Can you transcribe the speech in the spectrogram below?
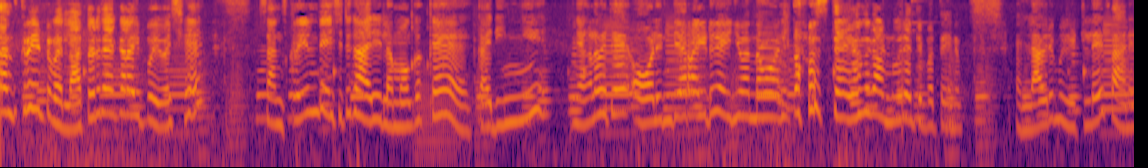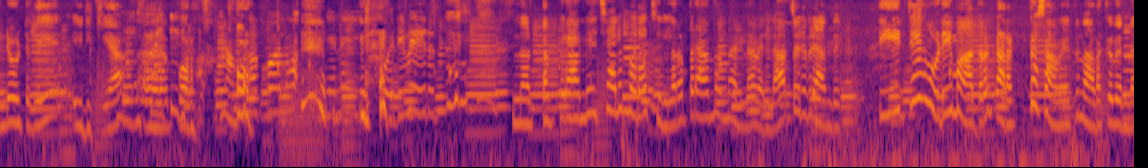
സൺസ്ക്രീൻ ഇട്ടു. വല്ലാത്തൊരു തേക്കലായി പോയി പക്ഷേ സൺസ്ക്രീൻ തേച്ചിട്ട് കാര്യമില്ല. മുഖൊക്കെ കരിഞ്ഞ് ഞങ്ങൾ മറ്റേ ഓൾ ഇന്ത്യ റൈഡ് കഴിഞ്ഞ് വന്ന പോലത്തെ അവസ്ഥയായിരുന്നു കണ്ണൂർ എത്തിയപ്പോഴത്തേനും എല്ലാവരും വീട്ടിൽ ഫാനിന്റെ വീട്ടിൽ ഇരിക്കുക. നട്ടപ്രാന്ത് വെച്ചാലും പറയാം ചില്ലറ പ്രാന്തൊന്നും അല്ല വല്ലാത്തൊരു പ്രാന്ത്. തീറ്റയും കൂടി മാത്രം കറക്റ്റ് സമയത്ത് നടക്കുന്നുണ്ട്.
